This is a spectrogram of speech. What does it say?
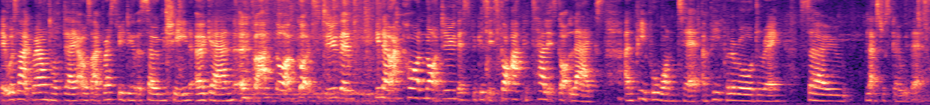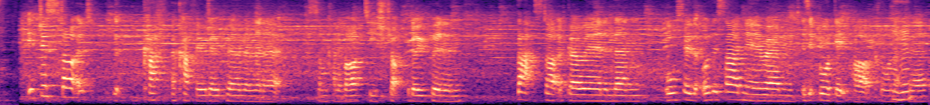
It was like Groundhog Day. I was like breastfeeding at the sewing machine again. but I thought I've got to do this. You know I can't not do this because it's got I could tell it's got legs and people want it and people are ordering. So let's just go with it. It just started. the A cafe would open, and then a, some kind of artiste shop would open, and that started going. And then also the other side near, um, is it Broadgate Park, the one up there?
